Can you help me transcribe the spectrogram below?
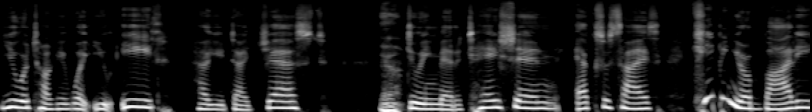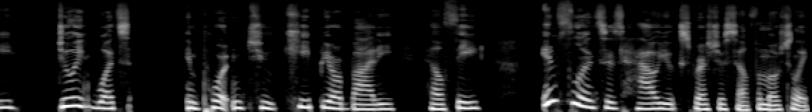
you were talking what you eat, how you digest, Yeah. doing meditation, exercise, keeping your body doing what's important to keep your body healthy influences how you express yourself emotionally.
